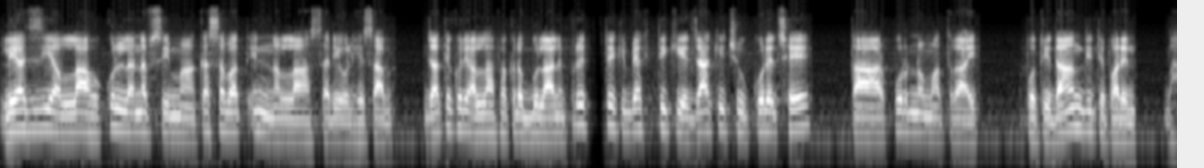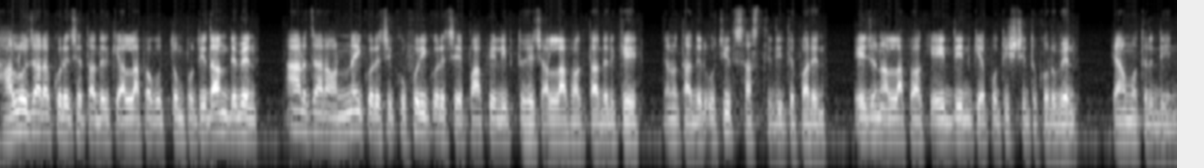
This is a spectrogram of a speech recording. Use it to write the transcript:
লিয়াজি আল্লাহ কুল্লা নফসিমা কাসাবাত ইন আল্লাহ সারিউল হিসাব। যাতে করে আল্লাহ ফাকরবুল আলম প্রত্যেক ব্যক্তিকে যা কিছু করেছে, তার পূর্ণ মাত্রায় প্রতিদান দিতে পারেন। ভালো যারা করেছে, তাদেরকে আল্লাহ পাক উত্তম প্রতিদান দেবেন। আর যারা অন্যায় করেছে, কুফরি করেছে, পাপে লিপ্ত হয়েছে, আল্লাহ পাক তাদেরকে যেন তাদের উচিত শাস্তি দিতে পারেন। এই জন্য আল্লাহ পাক এই দিনকে প্রতিষ্ঠিত করবেন। কেয়ামতের দিন।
